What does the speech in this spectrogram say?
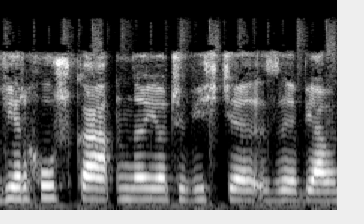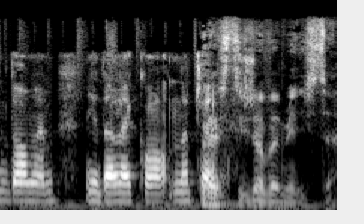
wierchuszka, no i oczywiście z Białym Domem niedaleko na czele. Prestiżowe miejsce.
